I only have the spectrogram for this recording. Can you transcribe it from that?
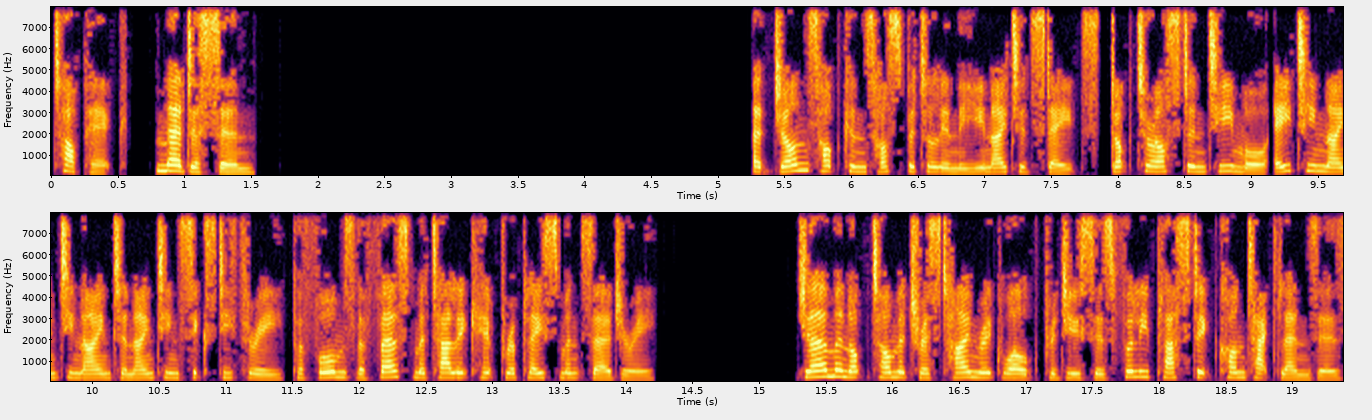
Topic: Medicine. At Johns Hopkins Hospital in the United States, Dr. Austin T. Moore (1899–1963) performs the first metallic hip replacement surgery. German optometrist Heinrich Wöhlk produces fully plastic contact lenses.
